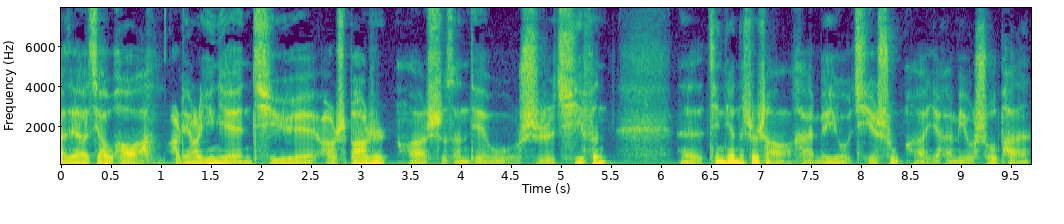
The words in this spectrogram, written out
大家下午好啊！二零二一年七月二十八日啊，十三点五十七分，呃，今天的市场还没有结束啊，也还没有收盘，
